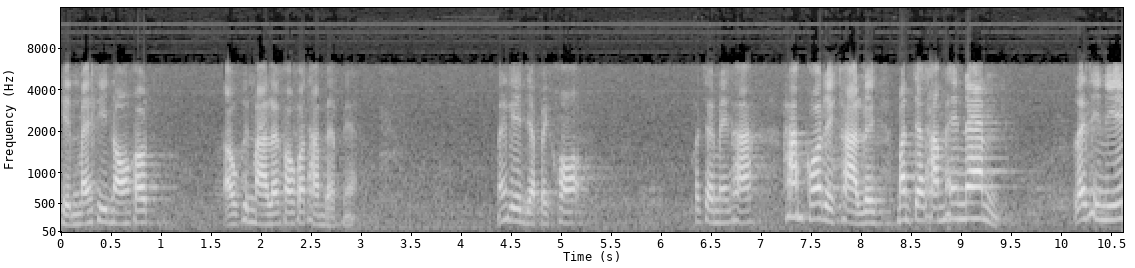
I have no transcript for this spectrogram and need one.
เห็นไหมที่น้องเขาเอาขึ้นมาแล้วเขาก็ทำแบบเนี้ยนักเรียนอย่าไปเคาะ เข้าใจไหมคะ ห้ามเคาะเด็ดขาดเลย มันจะทำให้แน่น และทีนี้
